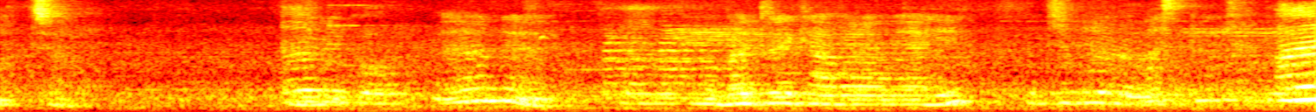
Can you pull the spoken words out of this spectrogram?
আচ্ছা আমি কো এনে বাইরে খাবার আমি আহি জীবনে আস্তে আমি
